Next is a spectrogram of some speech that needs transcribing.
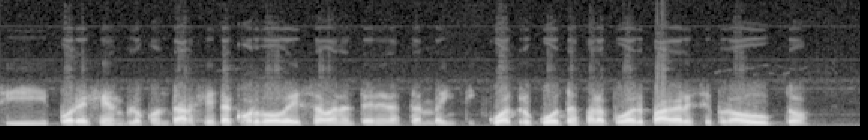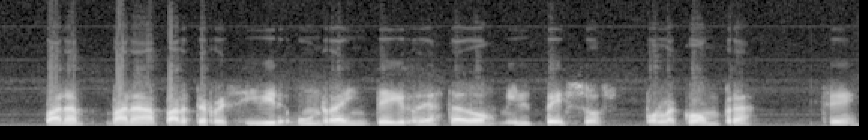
si por ejemplo con tarjeta cordobesa van a tener hasta 24 cuotas para poder pagar ese producto, van a, van a aparte recibir un reintegro de hasta dos mil pesos por la compra, ¿sí?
